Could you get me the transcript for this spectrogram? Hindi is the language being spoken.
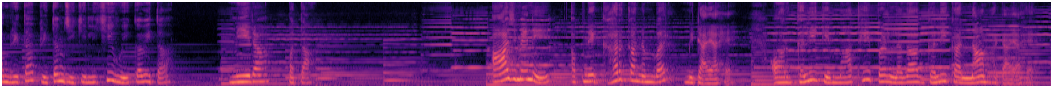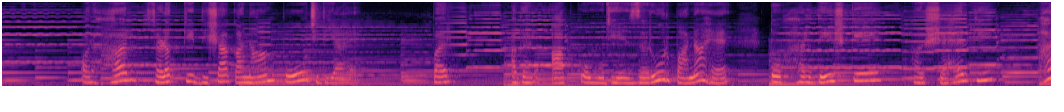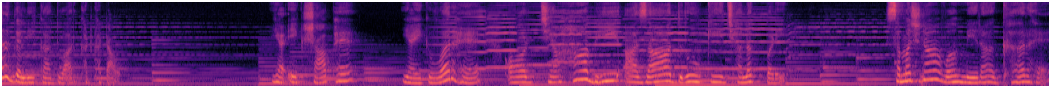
अमृता प्रीतम जी की लिखी हुई कविता, मेरा पता। आज मैंने अपने घर का नंबर मिटाया है और गली के माथे पर लगा गली का नाम हटाया है और हर सड़क की दिशा का नाम पूछ दिया है। पर अगर आपको मुझे ज़रूर पाना है तो हर देश के हर शहर की हर गली का द्वार खटखटाओ। यह एक शाप है, या एक वर है, और जहाँ भी आज़ाद रूह की झलक पड़े, समझना वह मेरा घर है।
